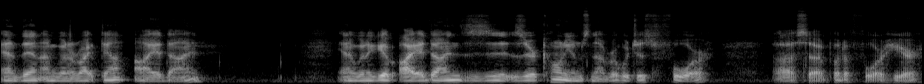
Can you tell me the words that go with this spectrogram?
and then I'm going to write down iodine. And I'm going to give iodine zirconium's number which is 4 uh, so I put a 4 here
